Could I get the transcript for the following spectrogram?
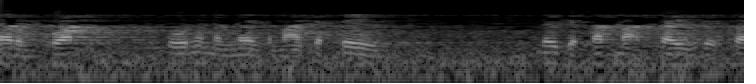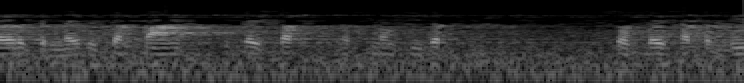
ដល់រំពាត់គោនោះមិនមែនសមាជិកទេដូចជាសត្វបាក់ស្អីទៅសើរចំណេះទៅចង់បានសេចក្តីសុខនៅក្នុងជីវិតសូម្បីសត្វពលា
